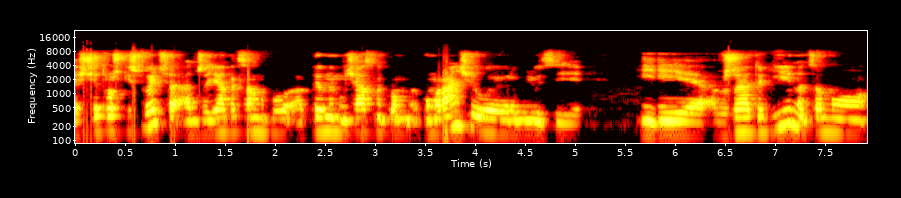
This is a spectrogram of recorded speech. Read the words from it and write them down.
е, ще трошки швидше, адже я так само був активним учасником помаранчевої революції. І вже тоді, на цьому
